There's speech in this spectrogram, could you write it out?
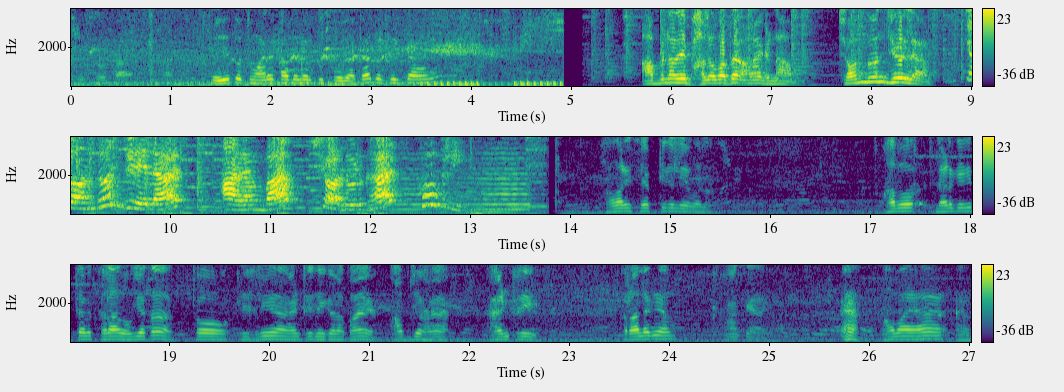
कुछ होता है तो ये तो तुम्हारे साथ अगर कुछ हो जाता है तो फिर क्या होगा আপনাদের ভালোবাসার আর এক নাম চন্দন জুয়েলার্স চন্দন জুয়েলার্স আরামবাগ সদরঘাট হুগলি हमारी सेफ्टी के लिए बोलो अब लड़के की तबीयत खराब हो गया था तो इसलिए एंट्री नहीं करा पाए अब जो है एंट्री करा लेंगे हम कहाँ से आए हम आए हैं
